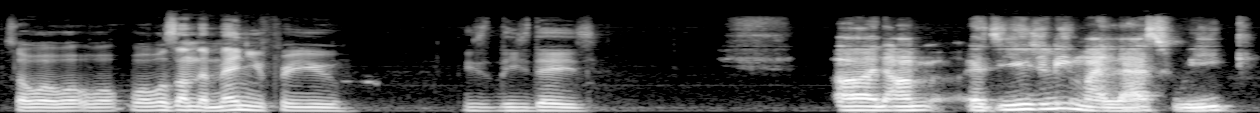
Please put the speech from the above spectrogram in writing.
So what, what, what was on the menu for you these these days? uh, and, um, it's usually my last week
